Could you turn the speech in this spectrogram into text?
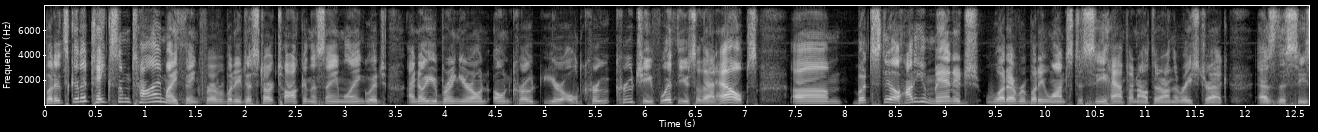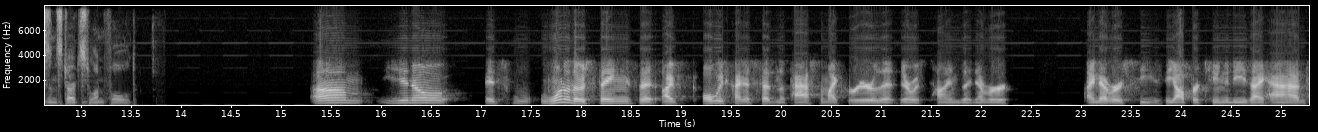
But it's going to take some time, I think, for everybody to start talking the same language. I know you bring your own own crew, your old crew, crew chief with you, so that helps. Um, but still, how do you manage what everybody wants to see happen out there on the racetrack as this season starts to unfold? Um, you know, it's one of those things that I've always kind of said in the past in my career that there was times I never, I never seized the opportunities I had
